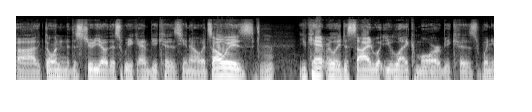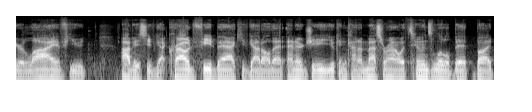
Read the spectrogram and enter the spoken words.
uh going into the studio this weekend because you know it's always Yep. You can't really decide what you like more because when you're live you obviously you've got crowd feedback you've got all that energy you can kind of mess around with tunes a little bit but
